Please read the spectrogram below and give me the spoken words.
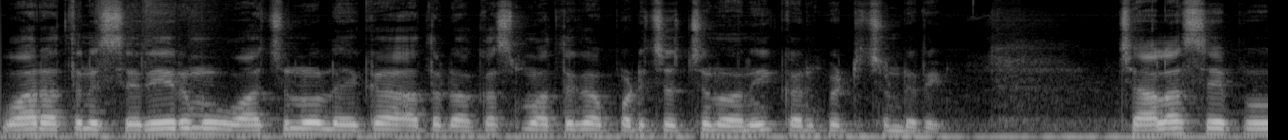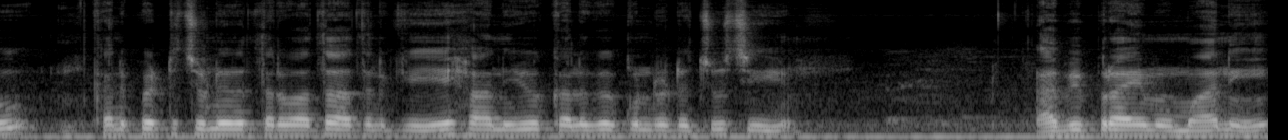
వారు అతని శరీరము వాచునో లేక అతడు అకస్మాత్తుగా పడిచచ్చును అని కనిపెట్టుచుండిరి. చాలాసేపు కనిపెట్టుచుండిన తర్వాత అతనికి ఏ హానియు కలగకుండా చూచి అభిప్రాయము మాని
